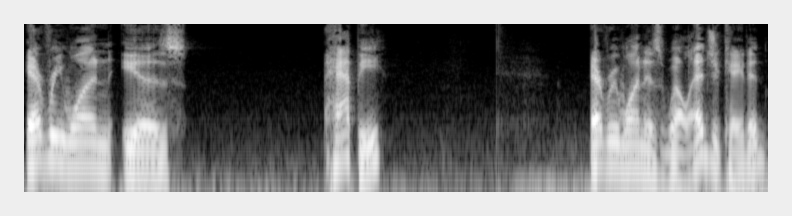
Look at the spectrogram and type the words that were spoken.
everyone is happy, everyone is well educated,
